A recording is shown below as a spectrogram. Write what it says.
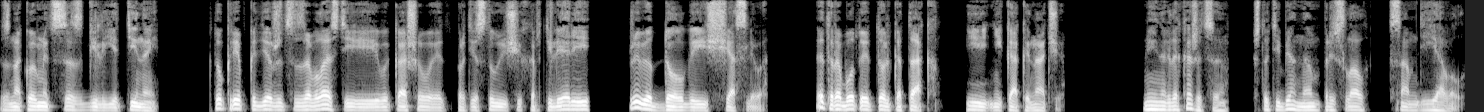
знакомится с гильотиной. Кто крепко держится за власть и выкашивает протестующих артиллерией, живет долго и счастливо. Это работает только так и никак иначе. Мне иногда кажется, что тебя нам прислал сам дьявол.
